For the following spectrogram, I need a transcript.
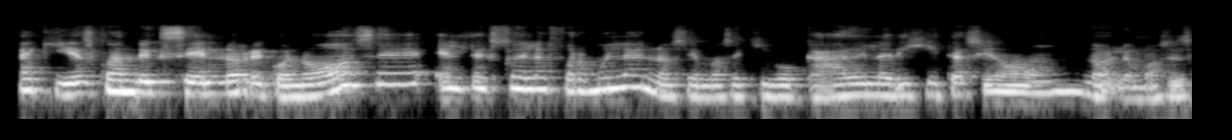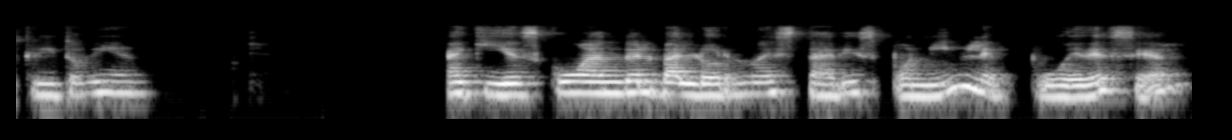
Aquí es cuando Excel nos reconoce el texto de la fórmula, nos hemos equivocado en la digitación, no lo hemos escrito bien. Aquí es cuando el valor no está disponible, puede ser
